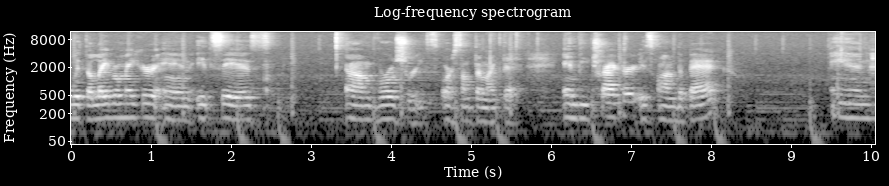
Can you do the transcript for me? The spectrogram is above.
with the label maker and it says um, groceries or something like that. And the tracker is on the back and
